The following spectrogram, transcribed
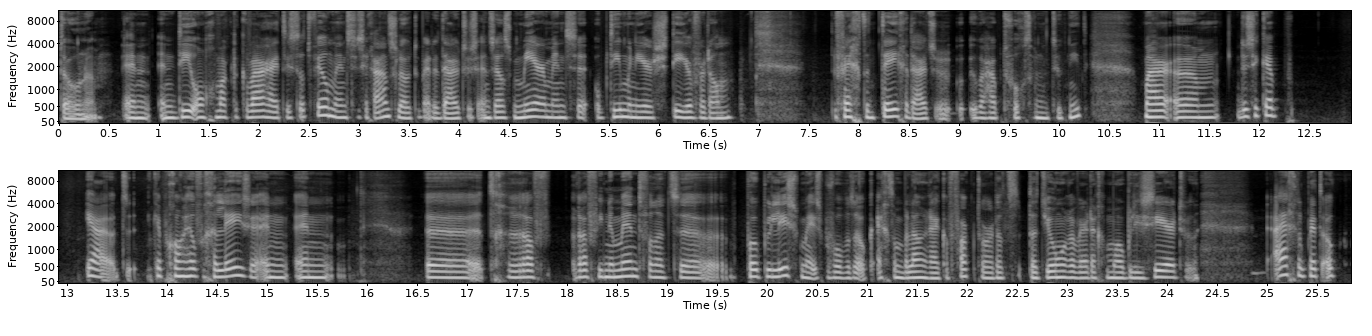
tonen. En, en die ongemakkelijke waarheid is dat veel mensen zich aansloten bij de Duitsers. En zelfs meer mensen op die manier stierven dan vechten tegen Duitsers. Überhaupt vochten we natuurlijk niet. Maar um, dus ik heb, ja, ik heb gewoon heel veel gelezen. En, en uh, het geraf, raffinement van het uh, populisme is bijvoorbeeld ook echt een belangrijke factor. Dat, dat jongeren werden gemobiliseerd. Eigenlijk met ook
